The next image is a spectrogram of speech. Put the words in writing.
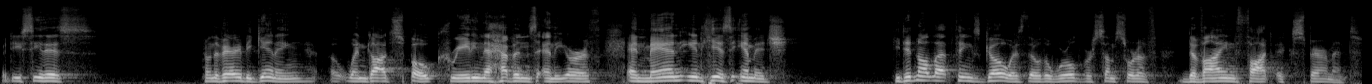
But do you see this from the very beginning uh, when God spoke, creating the heavens and the earth and man in his image? He did not let things go as though the world were some sort of divine thought experiment.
